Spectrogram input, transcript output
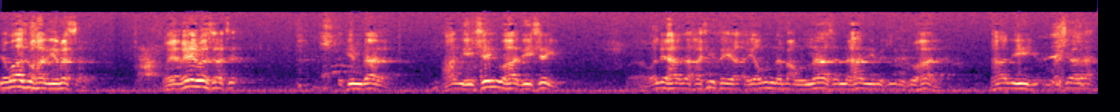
جواز هذه المسألة وهي غير مسألة الكمبالة هذه شيء وهذه شيء. ولهذا خشيت أن يظن بعض الناس أن هذه مثل هذا. هذه مسألة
